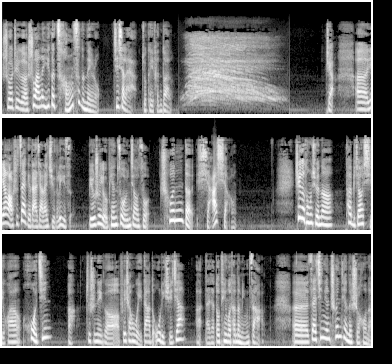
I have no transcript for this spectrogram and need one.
说这个说完了一个层次的内容，接下来啊就可以分段了。这样，呃，燕老师再给大家来举个例子。比如说有篇作文叫做《春的遐想》，这个同学呢，他比较喜欢霍金啊，就是那个非常伟大的物理学家啊，大家都听过他的名字哈。呃，在今年春天的时候呢，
